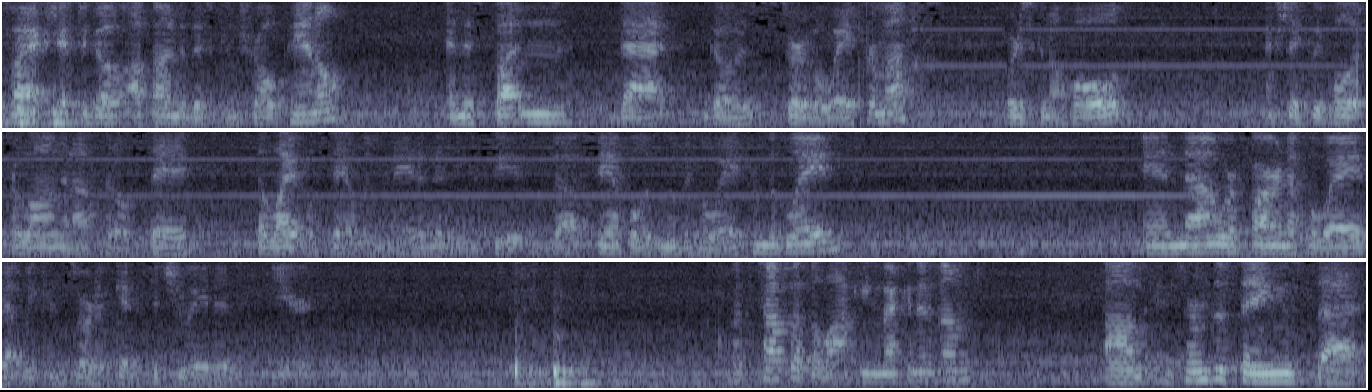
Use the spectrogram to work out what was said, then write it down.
So I actually have to go up onto this control panel and this button that goes sort of away from us, we're just going to hold. Actually, if we hold it for long enough, it'll stay, the light will stay illuminated, and you can see the sample is moving away from the blade. And now we're far enough away that we can sort of get situated here. Let's talk about the locking mechanism. Um, in terms of things that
